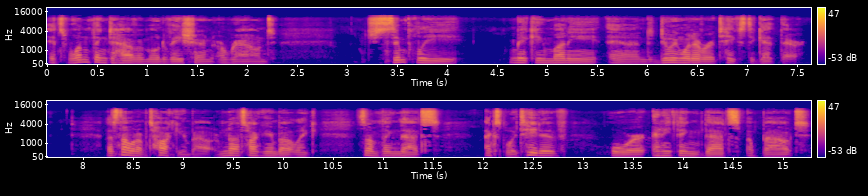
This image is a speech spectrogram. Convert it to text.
It's one thing to have a motivation around simply making money and doing whatever it takes to get there. That's not what I'm talking about. I'm not talking about like something that's exploitative or anything that's about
